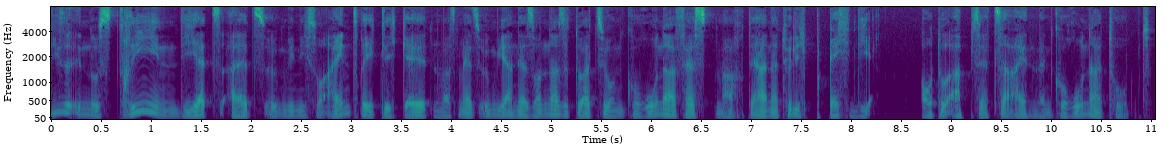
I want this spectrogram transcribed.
diese Industrien, die jetzt als irgendwie nicht so einträglich gelten, was man jetzt irgendwie an der Sondersituation Corona festmacht, ja, natürlich brechen die Autoabsätze ein, wenn Corona tobt.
